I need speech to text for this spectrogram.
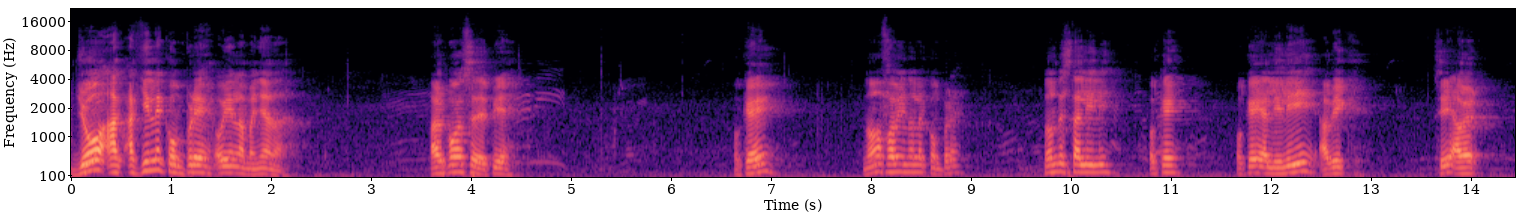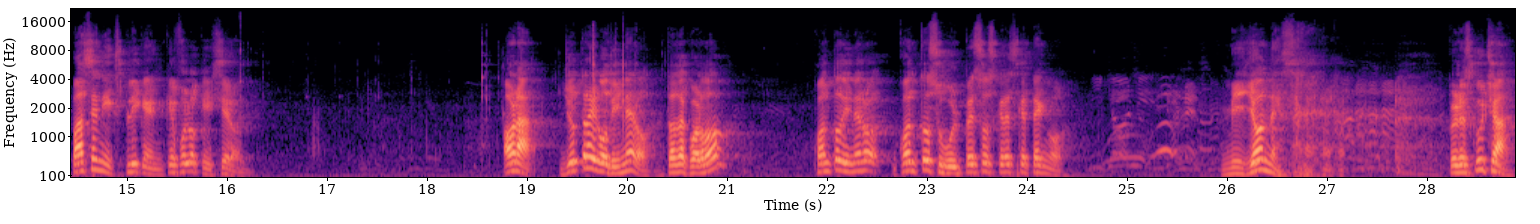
Yo, ¿a, ¿a quién le compré hoy en la mañana? A ver, póngase de pie. ¿Ok? No, Fabi, no le compré. ¿Dónde está Lili? Ok. Ok, a Lili, a Vic. ¿Sí? A ver, pasen y expliquen qué fue lo que hicieron. Ahora, yo traigo dinero, ¿estás de acuerdo? ¿Cuánto dinero, cuántos subulpesos crees que tengo? Millones. Pero escucha,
